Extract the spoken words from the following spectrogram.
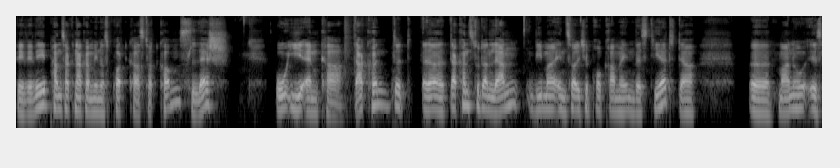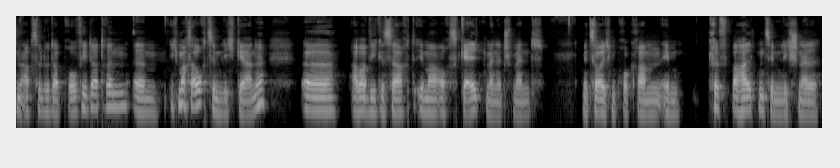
www.panzerknacker-podcast.com slash OIMK. Da, könntet, äh, da kannst du dann lernen, wie man in solche Programme investiert. Der äh, Manu ist ein absoluter Profi da drin. Ähm, ich mache es auch ziemlich gerne, äh, aber wie gesagt, immer auch das Geldmanagement mit solchen Programmen im Griff behalten, ziemlich schnell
